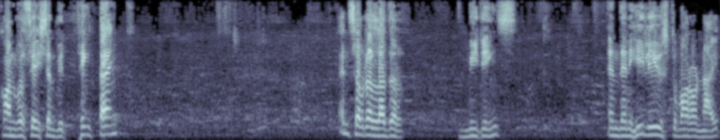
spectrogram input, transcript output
conversation with Think Tank and several other meetings. And then he leaves tomorrow night.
